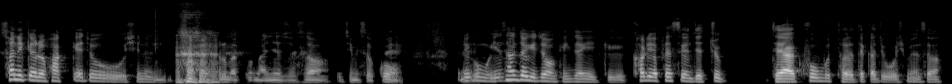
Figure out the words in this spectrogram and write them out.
선입견을 확 깨주시는 네, 그런 말씀을 많이 해주셔서 재밌었고 네. 그리고 뭐 인상적이죠. 굉장히 그 커리어 패스 이제 쭉 대학 후부터 여태까지 오시면서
